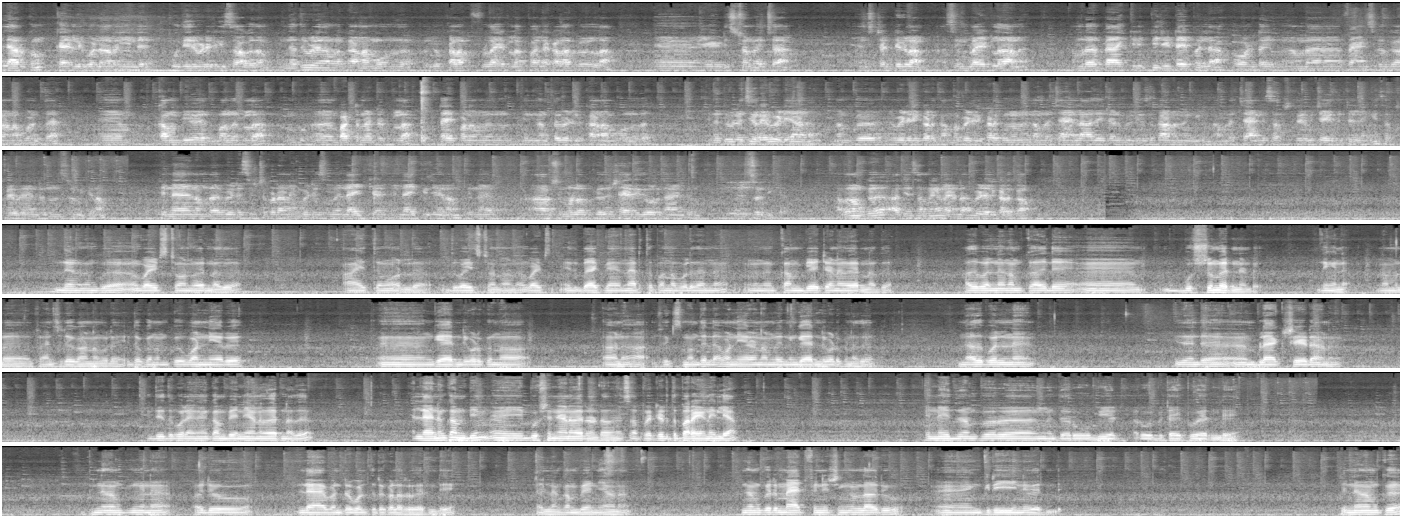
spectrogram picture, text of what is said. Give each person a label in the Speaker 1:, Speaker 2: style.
Speaker 1: എല്ലാവർക്കും കൈരളി കൊല്ലാറിങ്ങിന്റെ പുതിയ വീഡിയോയിലേക്ക് സ്വാഗതം. ഇന്നത്തെ വീഡിയോ നമ്മൾ കാണാൻ പോകുന്നത് ഒരു കളർഫുൾ ആയിട്ടുള്ള പല കളറിലുള്ള എന്ന് വെച്ച സ്റ്റഡുകളാണ്. സിമ്പിൾ ആയിട്ടുള്ളതാണ്. നമ്മുടെ ബാക്കിൽ പിരി ടൈപ്പ് അല്ല ഹോൾ ടൈപ്പ് നമ്മുടെ ഫാൻസിലൊക്കെ കാണുന്ന പോലത്തെ കമ്പി വന്നിട്ടുള്ള ബട്ടൺ ഇട്ടിട്ടുള്ള ടൈപ്പാണ് നമ്മൾ ഇന്നത്തെ വീഡിയോയിൽ കാണാൻ പോകുന്നത്. ഇന്നത്തെ വീഡിയോ ചെറിയ വീഡിയോ ആണ്. നമുക്ക് വീഡിയോയിൽ കിടക്കാം. അപ്പോൾ വീഡിയോയിൽ കിടക്കുന്നതിന് നമ്മുടെ ചാനൽ ആദ്യമായിട്ടാണ് വീഡിയോസ് കാണുന്നതെങ്കിൽ നമ്മുടെ ചാനൽ സബ്സ്ക്രൈബ് ചെയ്തിട്ടില്ലെങ്കിൽ സബ്സ്ക്രൈബ് ചെയ്യാൻ ശ്രമിക്കണം. പിന്നെ നമ്മുടെ വീഡിയോസ് ഇഷ്ടപ്പെടുകയാണെങ്കിൽ വീഡിയോസ് ഒന്ന് ലൈക്ക് ലൈക്ക് ചെയ്യണം. പിന്നെ ആവശ്യമുള്ളവർക്ക് ഷെയർ ചെയ്ത് കൊടുക്കാനായിട്ടും ശ്രദ്ധിക്കാം. അപ്പോൾ നമുക്ക് അധികം സമയം വേണ്ട. വീഡിയോയിൽ കിടക്കാം. ഇതാണ് നമുക്ക് വൈറ്റ് സ്റ്റോൺ വരുന്നത്. ആദ്യത്തെ മോഡൽ ഇത് വൈറ്റ് സ്റ്റോൺ ആണ്. വൈറ്റ് ഇത് ബാക്ക് നേരത്തെ പറഞ്ഞ പോലെ തന്നെ ഇങ്ങനെ കമ്പിയായിട്ടാണ് വരുന്നത്. അതുപോലെ തന്നെ നമുക്ക് അതിൽ ബുഷും വരുന്നുണ്ട്. ഇതിങ്ങനെ നമ്മുടെ ഫാൻസിലൊക്കെ കാണുന്ന പോലെ. ഇതൊക്കെ നമുക്ക് വൺ ഇയർ ഗ്യാരണ്ടി കൊടുക്കുന്ന ആണ്. സിക്സ് മന്ത് അല്ല വൺ ഇയറാണ് നമ്മൾ ഇതിന് ഗ്യാരണ്ടി കൊടുക്കുന്നത്. പിന്നെ അതുപോലെ തന്നെ ഇതിന്റെ ബ്ലാക്ക് ഷെയ്ഡാണ് ഇത് ഇതുപോലെ തന്നെ കമ്പനിയാണ് വരുന്നത്. എല്ലാവരും കമ്പിയും ഈ ബുഷ് തന്നെയാണ് വരുന്നത് കേട്ടോ. സെപ്പറേറ്റ് എടുത്ത് പറയണില്ല. പിന്നെ ഇത് നമുക്ക് ഇങ്ങനത്തെ റൂബി റൂബി ടൈപ്പ് വരുന്നുണ്ട്. പിന്നെ നമുക്കിങ്ങനെ ഒരു ലാവൻഡർ പോലത്തെ ഒരു കളർ വരുന്നുണ്ട്. എല്ലാം കമ്പനിയാണ് നമുക്കൊരു മാറ്റ് ഫിനിഷിംഗ് ഉള്ള ഒരു ഗ്രീന് വരുന്നുണ്ട്. പിന്നെ നമുക്ക്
